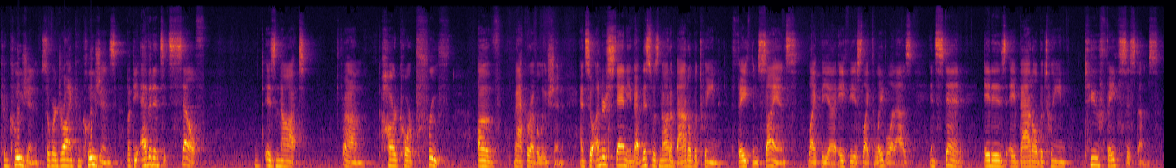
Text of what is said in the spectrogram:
conclusion. So we're drawing conclusions, but the evidence itself is not um, hardcore proof of macroevolution. And so understanding that this was not a battle between faith and science, like the uh, atheists like to label it as, instead, it is a battle between two faith systems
